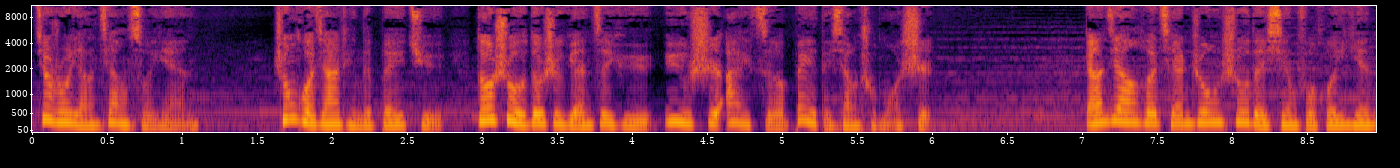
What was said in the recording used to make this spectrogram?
就如杨绛所言。中国家庭的悲剧，多数都是源自于遇事爱责备的相处模式。杨绛和钱钟书的幸福婚姻，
